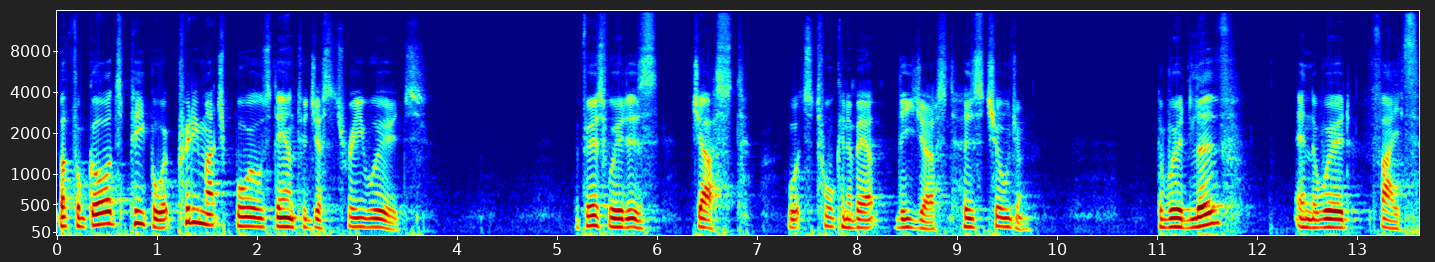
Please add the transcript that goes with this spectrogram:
But for God's people, it pretty much boils down to just three words. The first word is just, what's talking about the just, his children. The word live and the word faith.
